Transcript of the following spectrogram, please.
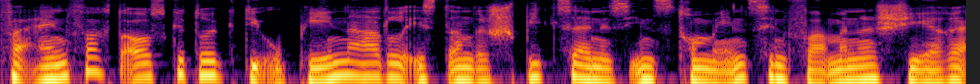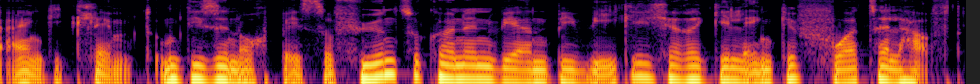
Vereinfacht ausgedrückt, die OP-Nadel ist an der Spitze eines Instruments in Form einer Schere eingeklemmt. Um diese noch besser führen zu können, wären beweglichere Gelenke vorteilhaft.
